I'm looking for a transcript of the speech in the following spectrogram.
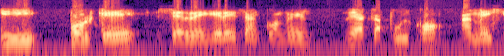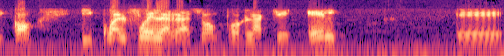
y por qué se regresan con él de Acapulco a México y cuál fue la razón por la que él eh,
